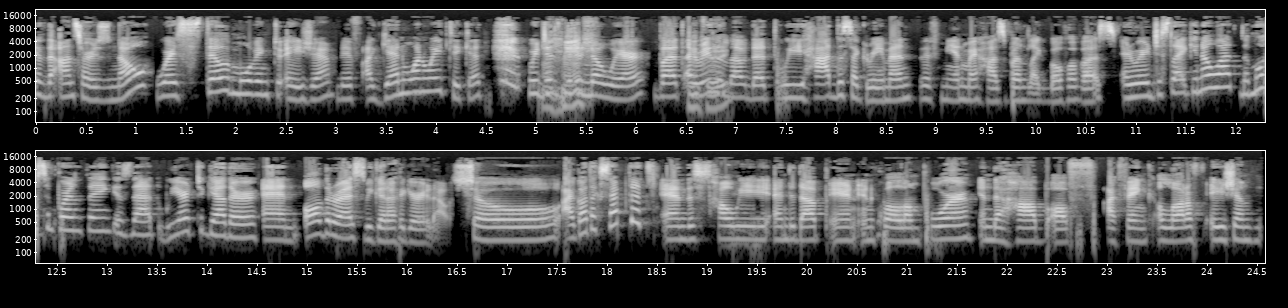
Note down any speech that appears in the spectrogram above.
If the answer is no, we're still moving to Asia with again one way ticket. we just mm-hmm. didn't know where. But I really love that we had this agreement with me and my husband, like both of us. And we're just like, you know what? The most important thing is that we are together and all the rest, we're going to figure it out. So I got accepted. And this is how we ended up in, in Kuala Lumpur in the hub of, I think, a lot of Asian,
